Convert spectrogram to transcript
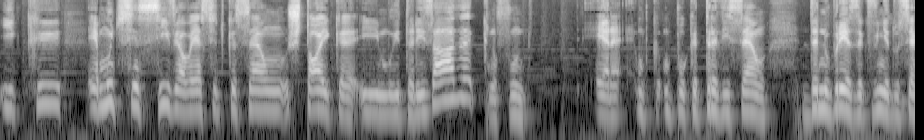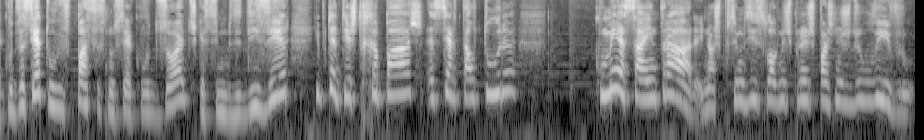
e que é muito sensível a essa educação estoica e militarizada, que no fundo era um, pouco a tradição da nobreza que vinha do século XVII. O livro passa-se no século XVIII, esqueci-me de dizer, e portanto este rapaz, a certa altura, começa a entrar, e nós percebemos isso logo nas primeiras páginas do livro,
